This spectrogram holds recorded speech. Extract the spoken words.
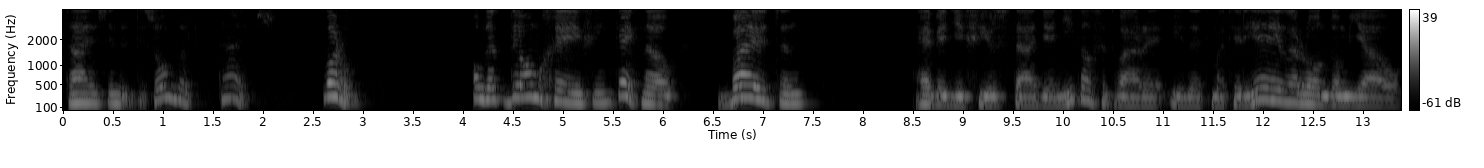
thuis, in het bijzonder thuis. Waarom? Omdat de omgeving, kijk nou, buiten heb je die vier stadia niet als het ware in het materiële rondom jou.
